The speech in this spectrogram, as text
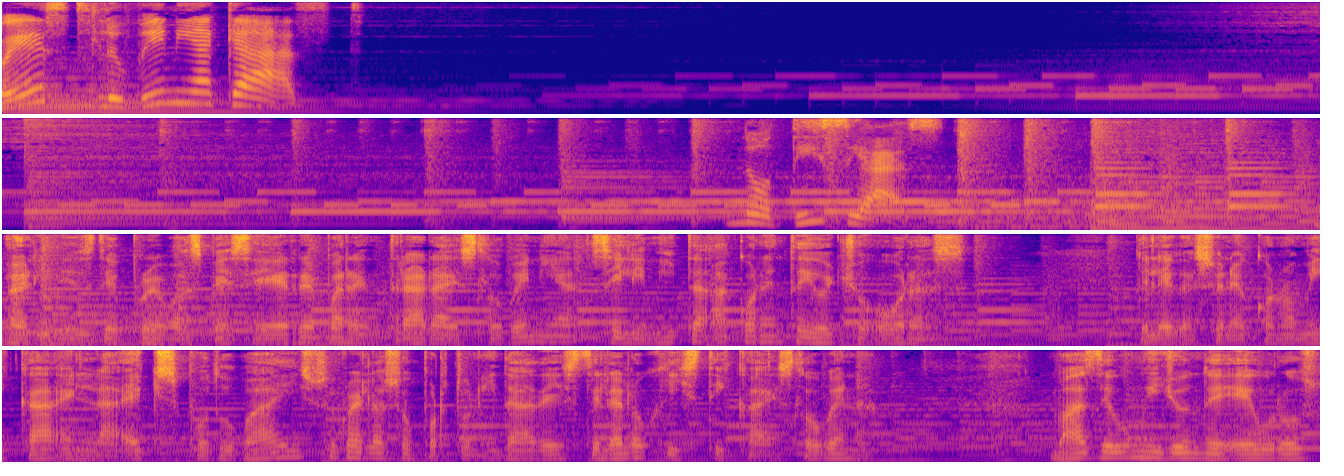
es Slovenia Cast. Noticias. Validez de pruebas PCR para entrar a Eslovenia se limita a 48 horas. Delegación económica en la Expo Dubai sobre las oportunidades de la logística eslovena. Más de un millón de euros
